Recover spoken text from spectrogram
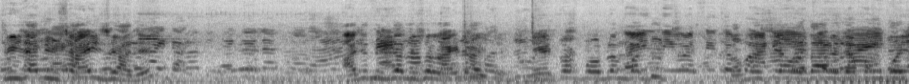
ત્રીજા દિવસે આવી છે આજે. આજે ત્રીજા દિવસે લાઇટ આવી છે. નેટવર્ક પ્રોબ્લેમ બધું સમસ્યા વધારે છે પણ કોઈ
